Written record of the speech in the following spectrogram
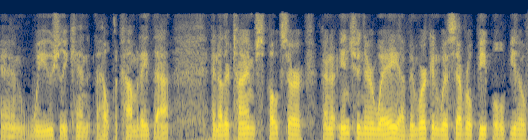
and we usually can help accommodate that. And other times, folks are kind of inching their way. I've been working with several people, you know,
